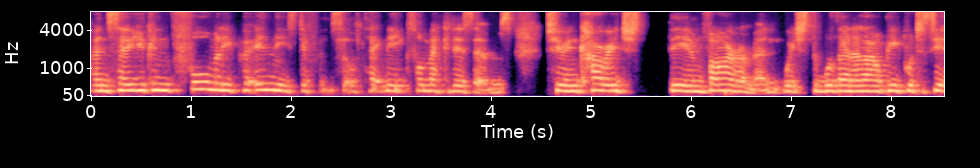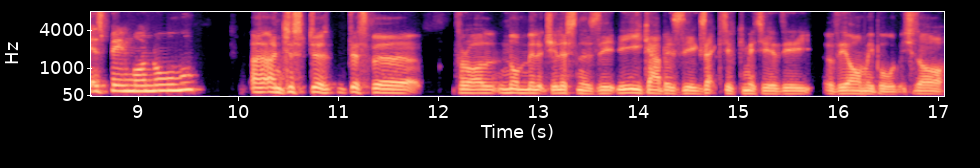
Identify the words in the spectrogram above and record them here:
And so you can formally put in these different sort of techniques or mechanisms to encourage the environment, which will then allow people to see it as being more normal. Uh, and just to, just for for our non-military listeners, the, the ECAB is the executive committee of the of the Army Board, which is our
